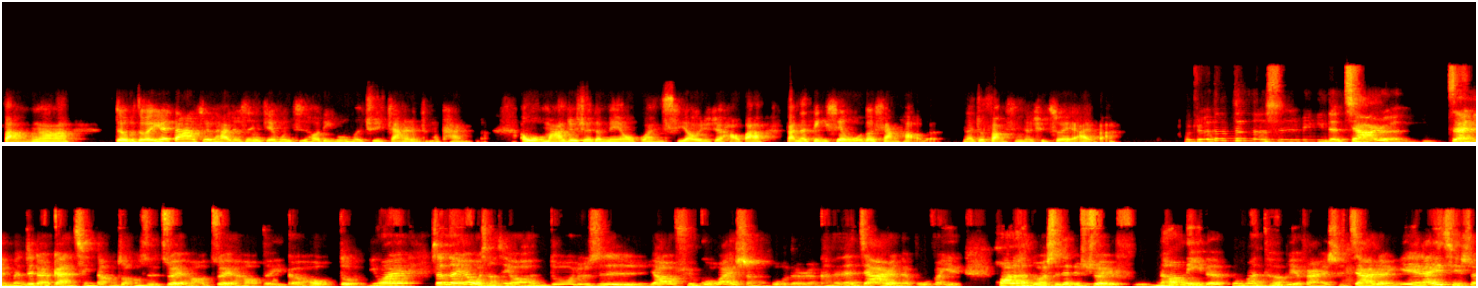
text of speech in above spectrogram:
棒啊。对不对？因为大家最怕就是你结婚之后离婚回去，家人怎么看呢？啊，我妈就觉得没有关系啊，我就觉得好吧，反正底线我都想好了，那就放心的去追爱吧。我觉得真的是 mini 的家人在你们这段感情当中是最好最好的一个后盾，因为真的，因为我相信有很多就是要去国外生活的人，可能在家人的部分也花了很多时间去说服，然后你的部分特别反而是家人也来一起说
